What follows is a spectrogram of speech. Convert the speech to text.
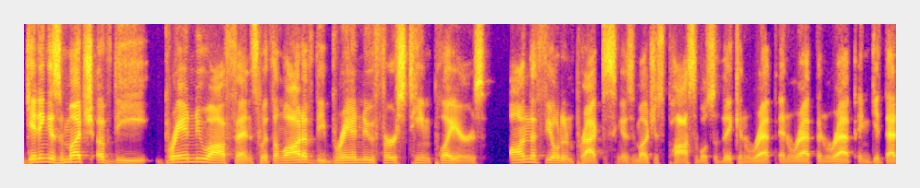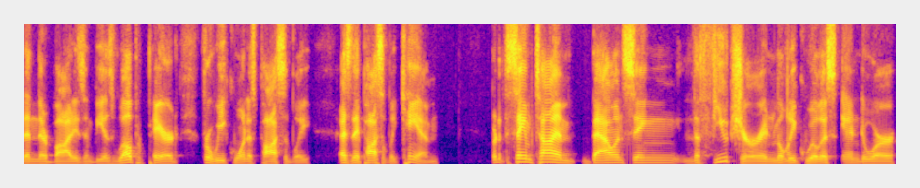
getting as much of the brand new offense with a lot of the brand new first team players on the field and practicing as much as possible so they can rep and rep and rep and get that in their bodies and be as well prepared for week one as possibly as they possibly can. But at the same time balancing the future in Malik Willis and or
